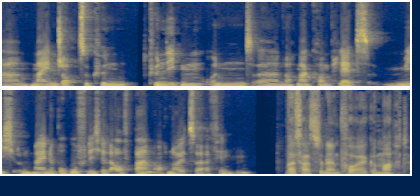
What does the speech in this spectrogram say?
äh, meinen Job zu kündigen und äh, nochmal komplett mich und meine berufliche Laufbahn auch neu zu erfinden. Was hast du denn vorher gemacht?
